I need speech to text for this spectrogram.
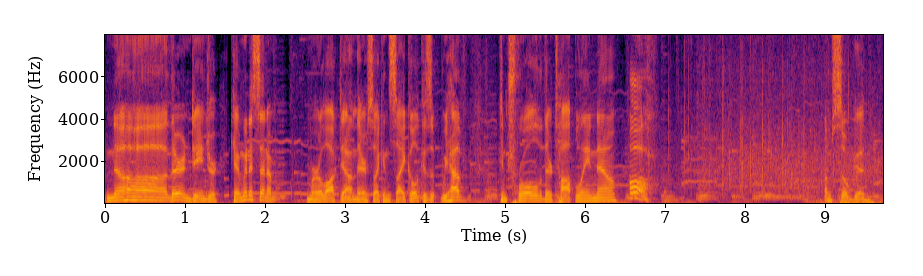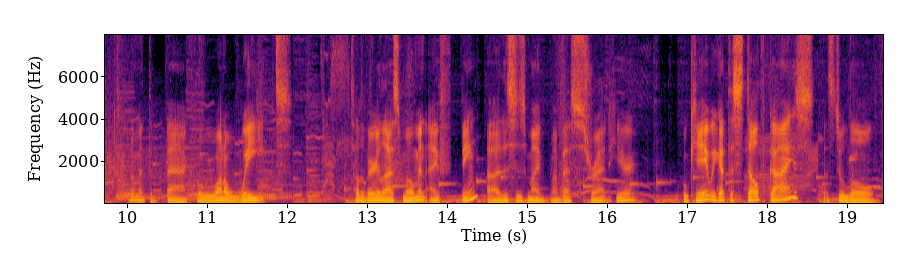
No, they're in danger. Okay, I'm going to send a Murloc down there so I can cycle because we have control of their top lane now. Oh! I'm so good. Put them at the back, but we want to wait till the very last moment, I think. Uh, this is my, my best strat here. Okay, we got the stealth guys. Let's do a little...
